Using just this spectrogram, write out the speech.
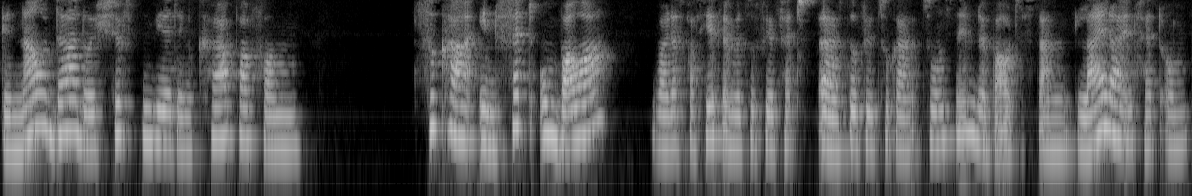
genau dadurch shiften wir den Körper vom Zucker in Fettumbauer, weil das passiert, wenn wir zu viel Fett, äh, so viel Zucker zu uns nehmen. Der baut es dann leider in Fett um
